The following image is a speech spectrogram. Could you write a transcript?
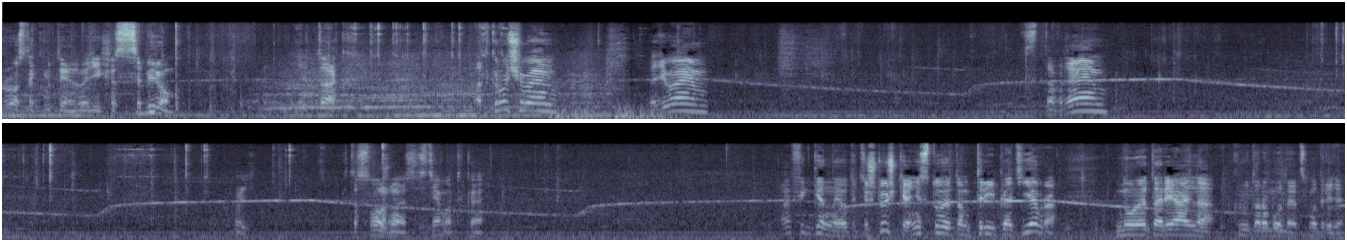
просто крутые. Давайте их сейчас соберем. Итак, откручиваем, надеваем, вставляем. Ой, это сложная система такая офигенные вот эти штучки, они стоят там 3-5 евро, но это реально круто работает, смотрите.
